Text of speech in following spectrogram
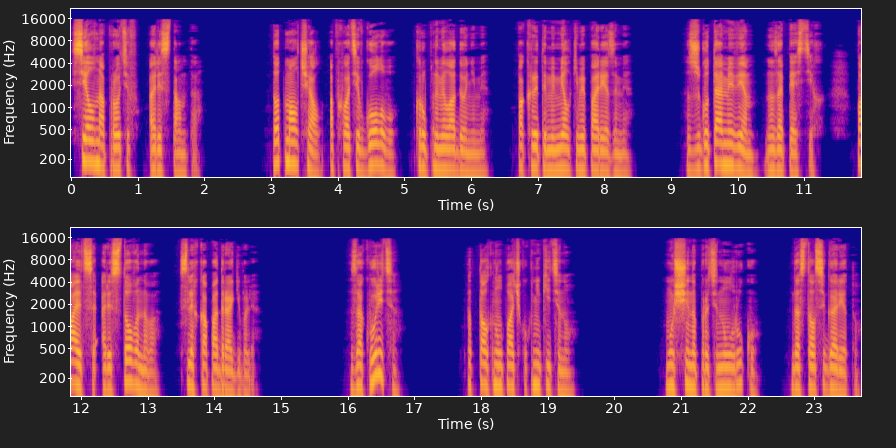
сел напротив арестанта. Тот молчал, обхватив голову крупными ладонями, покрытыми мелкими порезами, с жгутами вен на запястьях. Пальцы арестованного слегка подрагивали. «Закурите?» подтолкнул пачку к Никитину. Мужчина протянул руку, достал сигарету.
